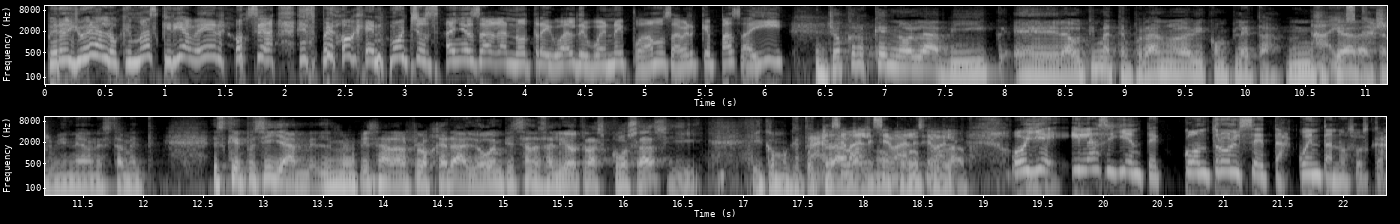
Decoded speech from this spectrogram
pero yo era lo que más quería ver. O sea, espero que en muchos años hagan otra igual de buena y podamos saber qué pasa ahí. Yo creo que no la vi, eh, la última temporada no la vi completa, ni Ay, siquiera la terminé honestamente. Es que pues sí, ya me, me empieza a dar flojera, luego empiezan a salir otras cosas y, y como que te Ay, clavas, se vale, ¿no? se vale, se vale. lado. Oye, y la siguiente, Control Z. Cuéntanos, Oscar.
